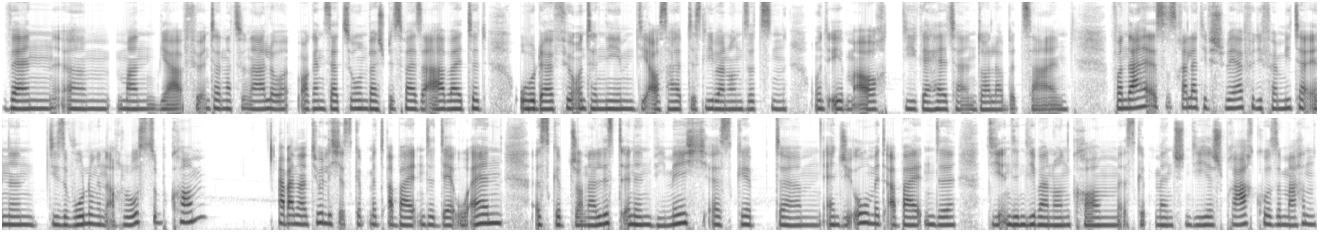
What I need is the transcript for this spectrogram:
wenn ähm, man ja für internationale Organisationen beispielsweise arbeitet oder für Unternehmen, die außerhalb des Libanon sitzen und eben auch die Gehälter in Dollar bezahlen. Von daher ist es relativ schwer für die VermieterInnen, diese Wohnungen auch loszubekommen. Aber natürlich, es gibt Mitarbeitende der UN, es gibt JournalistInnen wie mich, es gibt ähm, NGO-Mitarbeitende, die in den Libanon kommen. Es gibt Menschen, die hier Sprachkurse machen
